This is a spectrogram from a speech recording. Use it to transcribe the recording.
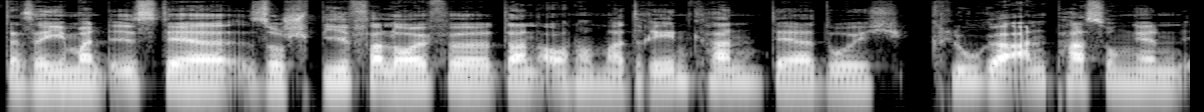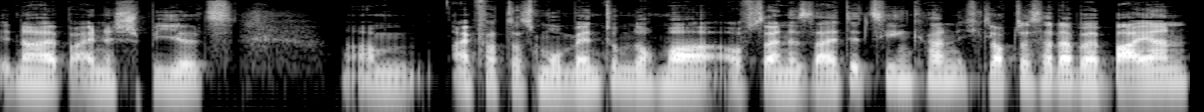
dass er jemand ist, der so Spielverläufe dann auch noch mal drehen kann, der durch kluge Anpassungen innerhalb eines Spiels ähm, einfach das Momentum noch mal auf seine Seite ziehen kann. Ich glaube, das hat er bei Bayern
